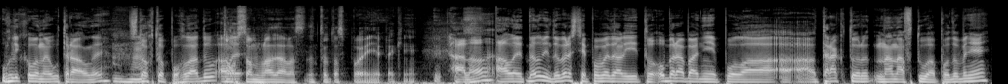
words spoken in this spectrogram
uhlíkovo neutrálne mm-hmm. z tohto pohľadu. Ale... To som hľadal, toto spojenie pekne. Áno, ale veľmi dobre ste povedali to obrábanie pola a, a traktor na naftu a podobne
